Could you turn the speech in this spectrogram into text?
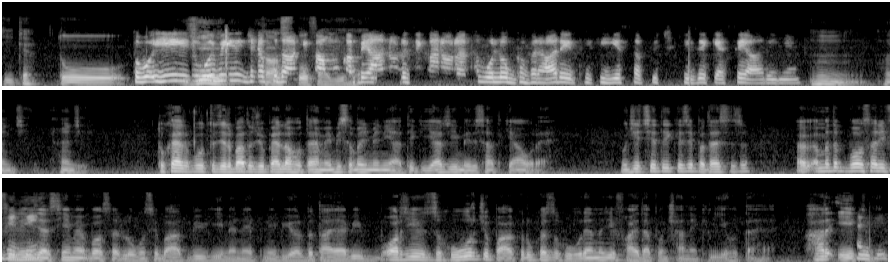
ठीक है? तो तो वो ये ये वो भी जब खुदा के कामों का बयान और ज़िक्र हो रहा था वो लोग घबरा रहे थे कि ये सब कुछ चीज़ें कैसे आ रही हैं। हम्म हाँ जी हाँ जी। तो खैर वो तजर्बा तो जो पहला होता है हमें भी समझ में नहीं आती कि यार ये मेरे साथ क्या हो रहा है। मुझे अच्छे तरीके से पता है अब मतलब बहुत सारी फीलिंग्स ऐसी हैं मैं बहुत सारे लोगों से बात भी की मैंने अपनी भी और बताया भी। और ये जहूर जो पाकरू का जहूर है ना ये फ़ायदा पहुँचाने के लिए होता है। हर एक हाँ में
